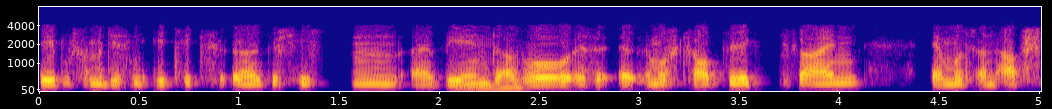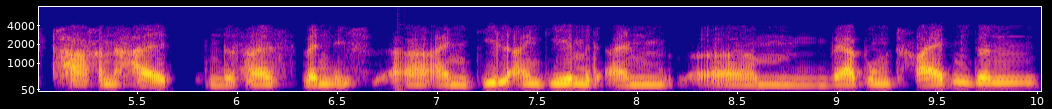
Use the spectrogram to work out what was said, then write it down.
eben schon mit diesen Ethikgeschichten äh, erwähnt. Mhm. Also es, er muss glaubwürdig sein. Er muss an Absprachen halten. Das heißt, wenn ich äh, einen Deal eingehe mit einem ähm, Werbung treibenden,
